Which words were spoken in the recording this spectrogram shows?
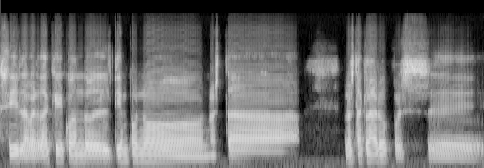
sí, la verdad que cuando el tiempo no, no está no está claro, pues eh,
